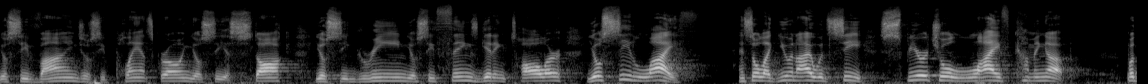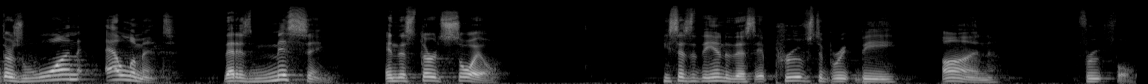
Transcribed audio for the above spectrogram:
You'll see vines, you'll see plants growing, you'll see a stalk, you'll see green, you'll see things getting taller, you'll see life. And so, like you and I would see spiritual life coming up. But there's one element that is missing in this third soil. He says at the end of this, it proves to be unfruitful.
